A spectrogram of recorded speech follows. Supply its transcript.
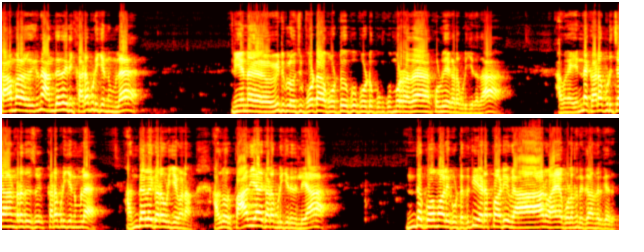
காமராஜர்னா அந்த இதை நீ கடைப்பிடிக்கணும்ல. நீ என்ன வீட்டுக்குள்ளே வச்சு போட்டா போட்டு பூ போட்டு கும்பிட்றதா கொள்கையை கடைப்பிடிக்கிறதா? அவங்க என்ன கடைப்பிடிச்சான்றது கடைப்பிடிக்கணும்ல. அந்தளவு கடைபிடிக்க கடைப்பிடிக்க வேணாம். அதில் ஒரு பாதியாக கடைப்பிடிக்கிறது இல்லையா? இந்த கோமாளி கூட்டத்துக்கு எடப்பாடி யாரும் வாயா பொழந்து உட்காந்துருக்காரு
